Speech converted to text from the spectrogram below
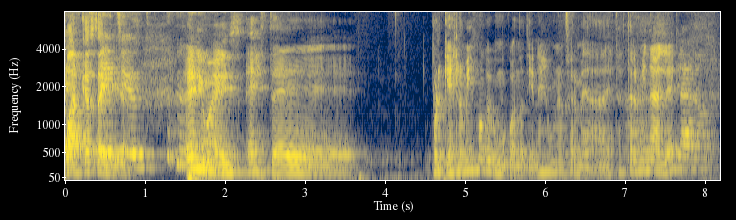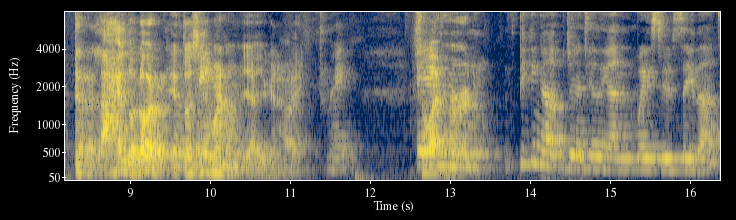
Podcast Stay idea. tuned. Anyways, este. Porque es lo mismo que como cuando tienes una enfermedad de estas terminales, Claro. te relaja el dolor. Entonces, bueno, yeah, you get high. Right. So I've Um, heard. Speaking of genitalia and ways to say that,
